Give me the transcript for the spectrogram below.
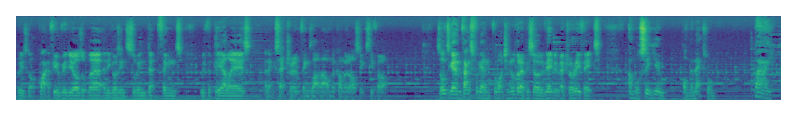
but he's got quite a few videos up there and he goes into some in-depth things with the PLAs and etc and things like that on the Commodore 64. So once again, thanks for again for watching another episode of the 8-Bit Retro Refix and we'll see you on the next one. Bye!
